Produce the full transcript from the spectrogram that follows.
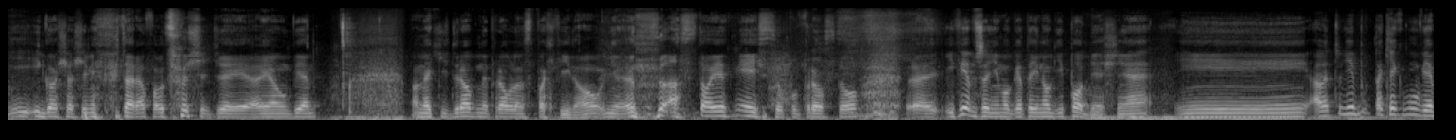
I, i Gosia się mnie pyta, Rafał, co się dzieje, a ja mówię, mam jakiś drobny problem z pachwiną, nie, a stoję w miejscu po prostu e, i wiem, że nie mogę tej nogi podnieść, nie, i, ale to nie, tak jak mówię,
